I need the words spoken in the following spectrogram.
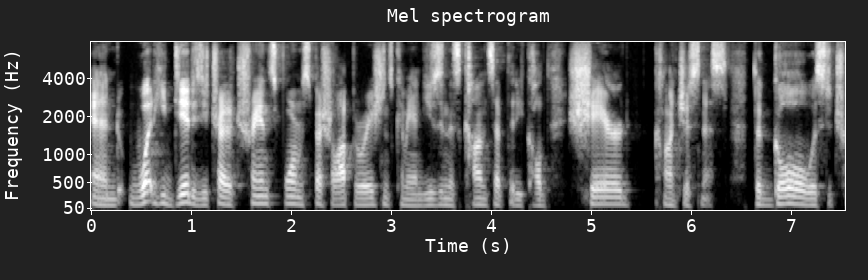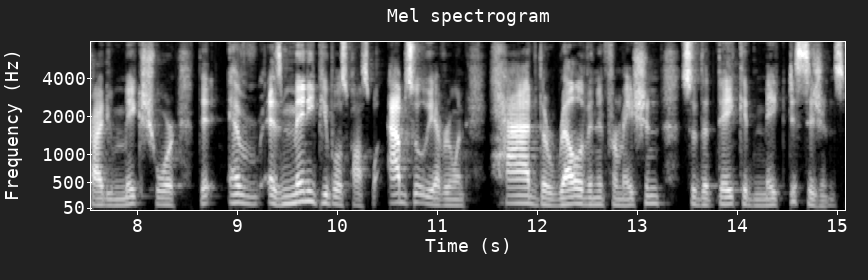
and what he did is he tried to transform Special Operations Command using this concept that he called shared consciousness. The goal was to try to make sure that ev- as many people as possible, absolutely everyone, had the relevant information so that they could make decisions.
